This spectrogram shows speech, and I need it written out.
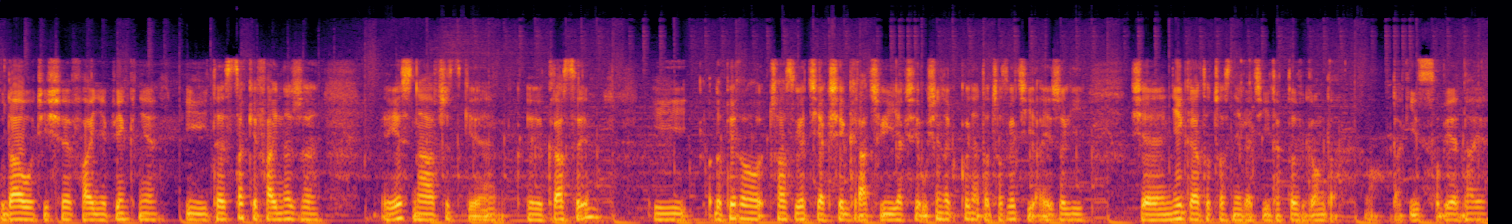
Udało ci się, fajnie, pięknie. I to jest takie fajne, że jest na wszystkie y, klasy i dopiero czas leci jak się gra, czyli jak się usiądzie konia to czas leci, a jeżeli się nie gra to czas nie leci i tak to wygląda. No, taki sobie daje,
